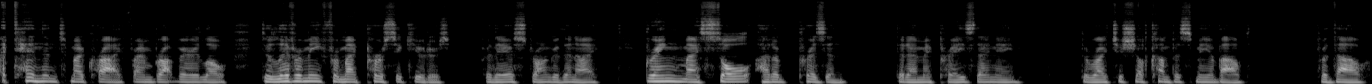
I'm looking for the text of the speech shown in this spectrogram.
Attend unto my cry, for I am brought very low. Deliver me from my persecutors, for they are stronger than I. Bring my soul out of prison, that I may praise thy name. The righteous shall compass me about, for thou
